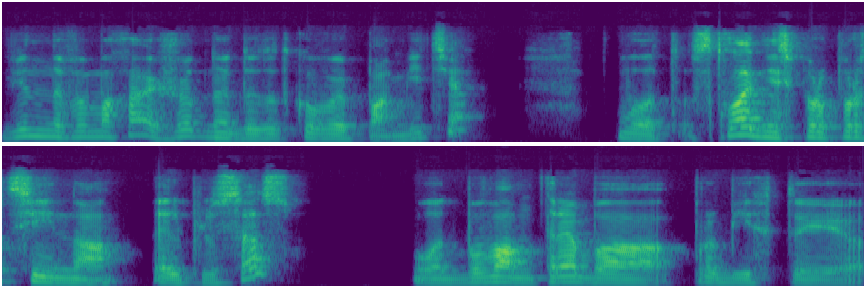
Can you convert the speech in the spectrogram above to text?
він не вимагає жодної додаткової пам'яті. От, Складність пропорційна L плюс S, от, бо вам треба пробігти е,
